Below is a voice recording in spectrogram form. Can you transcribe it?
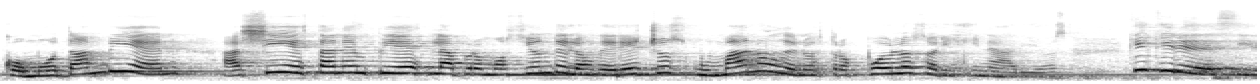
como también allí están en pie la promoción de los derechos humanos de nuestros pueblos originarios. ¿Qué quiere decir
